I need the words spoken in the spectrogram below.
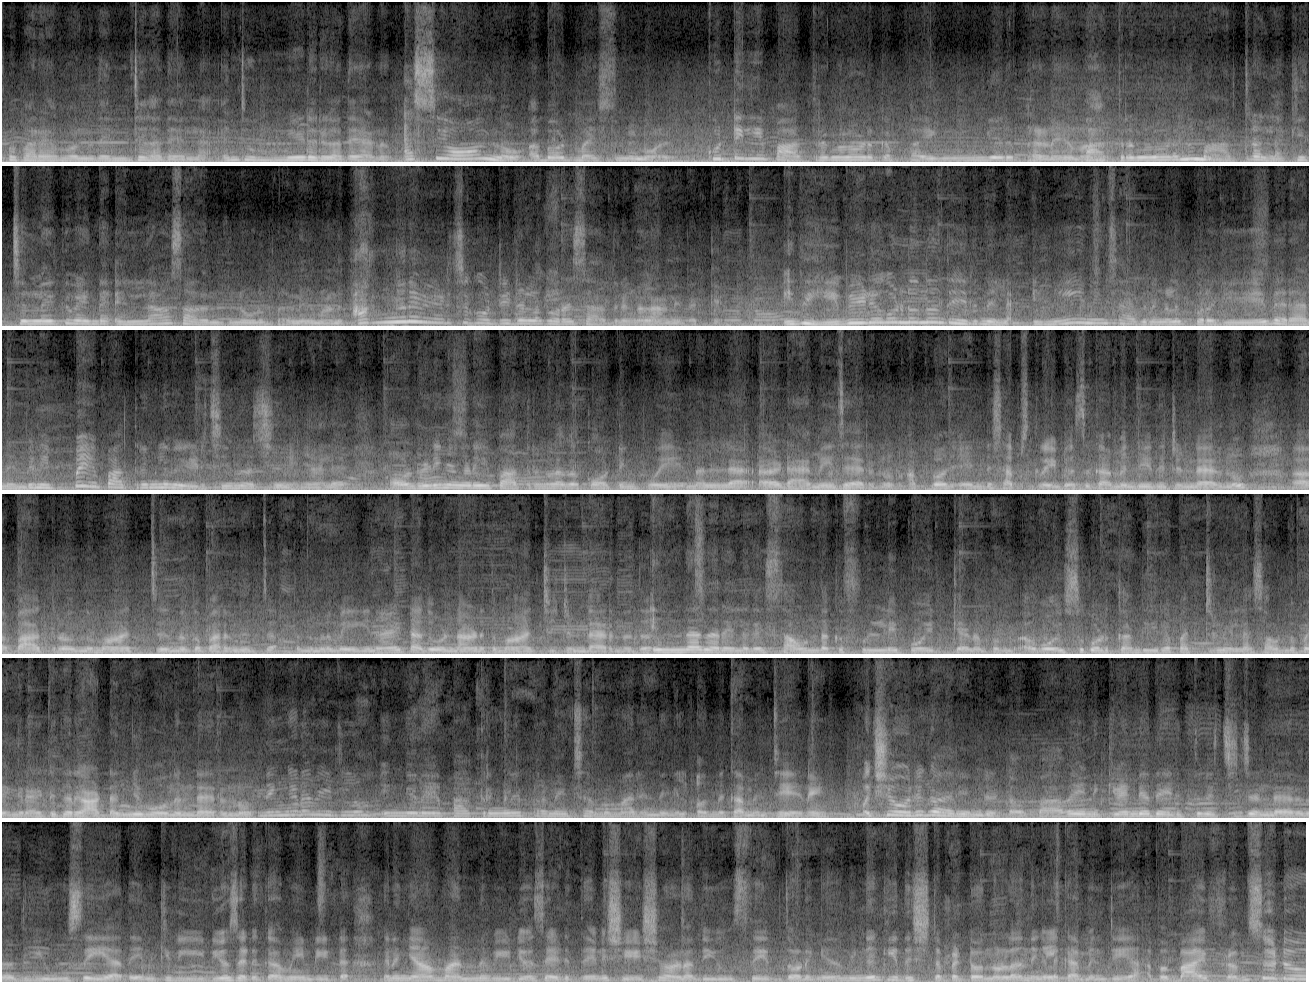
ഞാനിപ്പോൾ പറയാൻ പോകുന്നത് എന്റെ കഥയല്ല എന്റെ ഉമ്മയുടെ ഒരു കഥയാണ്. As you all know about my Smimol കുട്ടിക്ക് ഈ പാത്രങ്ങളോടൊക്കെ ഭയങ്കര പ്രണയമാണ്. പാത്രങ്ങളോടൊന്നും മാത്രമല്ല കിച്ചണിലേക്ക് വേണ്ട എല്ലാ സാധനത്തിനോടും പ്രണയമാണ്. അങ്ങനെ മേടിച്ച് കൂട്ടിയിട്ടുള്ള കുറേ സാധനങ്ങളാണ് ഇതൊക്കെ. ഇത് ഈ വീഡിയോ കൊണ്ടൊന്നും തീരുന്നില്ല. ഇനി ഇനി സാധനങ്ങൾ പുറകേ വരാനുണ്ട്. പിന്നെ ഇപ്പം ഈ പാത്രങ്ങൾ മേടിച്ചെന്ന് വെച്ച് കഴിഞ്ഞാൽ ഓൾറെഡി ഞങ്ങളുടെ ഈ പാത്രങ്ങളൊക്കെ കോട്ടിങ് പോയി നല്ല ഡാമേജ് ആയിരുന്നു. അപ്പോൾ എന്റെ സബ്സ്ക്രൈബേഴ്സ് കമന്റ് ചെയ്തിട്ടുണ്ടായിരുന്നു പാത്രം ഒന്ന് മാറ്റുന്നൊക്കെ പറഞ്ഞിട്ട്. അപ്പം നമ്മൾ മെയിനായിട്ട് അതുകൊണ്ടാണ് ഇത് മാറ്റിയിട്ടുണ്ടായിരുന്നത്. എന്താണെന്നറിയില്ല സൗണ്ടൊക്കെ ഫുള്ളി പോയിരിക്കുകയാണ്. അപ്പം വോയിസ് കൊടുക്കാൻ തീരെ പറ്റണില്ല. സൗണ്ട് ഭയങ്കരമായിട്ട് കയറി അടഞ്ഞു പോകുന്നുണ്ടായിരുന്നു. നിങ്ങളുടെ വീട്ടിലും ഇങ്ങനെ പാത്രങ്ങളിൽ പ്രണയിച്ച അമ്മമാരുണ്ടെങ്കിൽ ഒന്ന് കമന്റ് ചെയ്യണേ. പക്ഷെ ഒരു കാര്യമുണ്ട് കേട്ടോ പാവ എനിക്ക് വേണ്ടി അത് എടുത്ത് വെച്ചിട്ടുണ്ടായിരുന്നു. അത് യൂസ് ചെയ്യാതെ. എനിക്ക് വീഡിയോസ് എടുക്കാൻ വേണ്ടിയിട്ട്. അങ്ങനെ ഞാൻ വന്ന് വീഡിയോസ് എടുത്തതിന് ശേഷമാണ് അത് യൂസ് ചെയ്ത് തുടങ്ങിയത്. നിങ്ങൾക്ക് ഇത് ഇഷ്ടപ്പെട്ടോ എന്നുള്ളത് നിങ്ങൾ കമന്റ് ചെയ്യുക. അപ്പോൾ ബൈ ഫ്രം സുഡു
